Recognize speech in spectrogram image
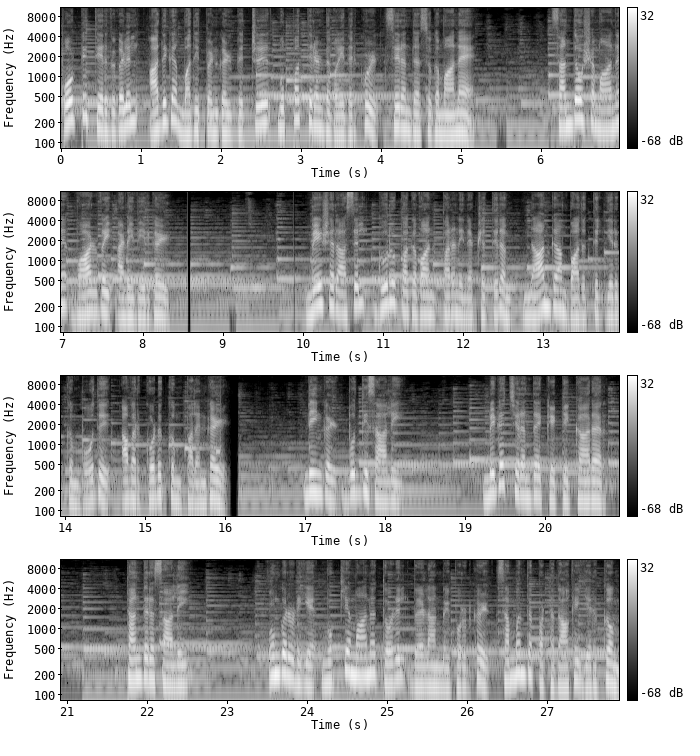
போட்டித் தேர்வுகளில் அதிக மதிப்பெண்கள் பெற்று முப்பத்திரண்டு வயதிற்குள் சிறந்த சுகமான சந்தோஷமான வாழ்வை அடைவீர்கள். மேஷராசில் குரு பகவான் பரணி நட்சத்திரம் நான்காம் பாதத்தில் இருக்கும் போது அவர் கொடுக்கும் பலன்கள். நீங்கள் புத்திசாலி மிகச்சிறந்த கெட்டிக்காரர். தந்திரசாலி. உங்களுடைய முக்கியமான தொழில் வேளாண்மை பொருட்கள் சம்பந்தப்பட்டதாக இருக்கும்.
